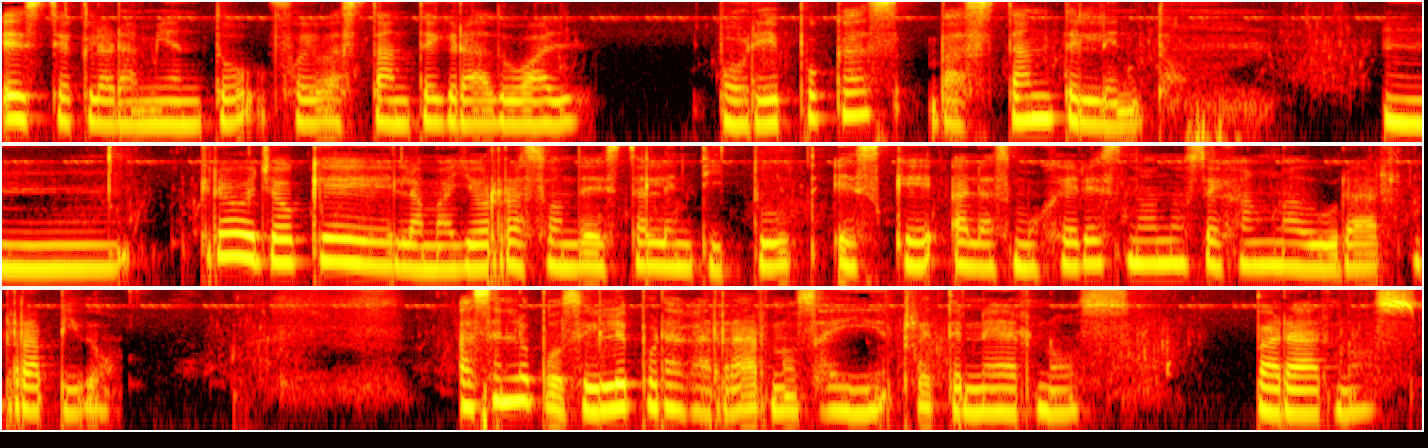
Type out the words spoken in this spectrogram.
este aclaramiento fue bastante gradual, por épocas bastante lento. Mm, creo yo que la mayor razón de esta lentitud es que a las mujeres no nos dejan madurar rápido hacen lo posible por agarrarnos ahí, retenernos, pararnos.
